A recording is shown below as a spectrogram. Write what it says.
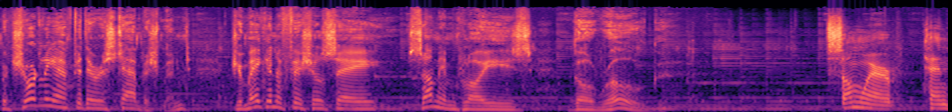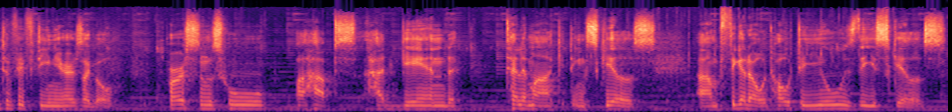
But shortly after their establishment, Jamaican officials say some employees go rogue. Somewhere 10 to 15 years ago, persons who perhaps had gained telemarketing skills um, figured out how to use these skills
